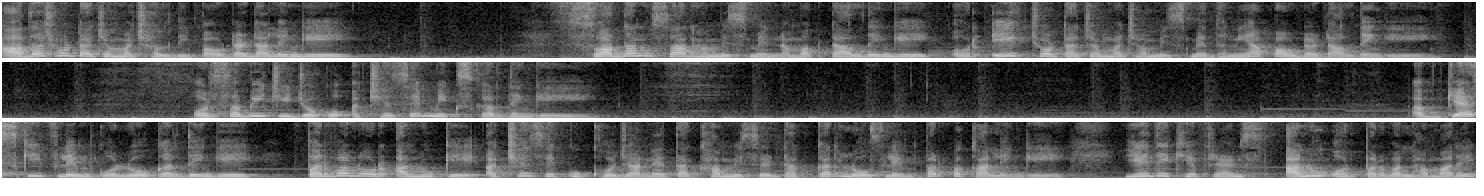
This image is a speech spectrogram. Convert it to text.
आधा छोटा चम्मच हल्दी पाउडर डालेंगे। स्वादानुसार हम इसमें नमक डाल देंगे और एक छोटा चम्मच हम इसमें धनिया पाउडर डाल देंगे। और सभी चीज़ों को अच्छे से मिक्स कर देंगे। अब गैस की फ्लेम को लो कर देंगे। परवल और आलू के अच्छे से कुक हो जाने तक हम इसे ढककर लो फ्लेम पर पका लेंगे। ये देखिए फ्रेंड्स, आलू और परवल हमारे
